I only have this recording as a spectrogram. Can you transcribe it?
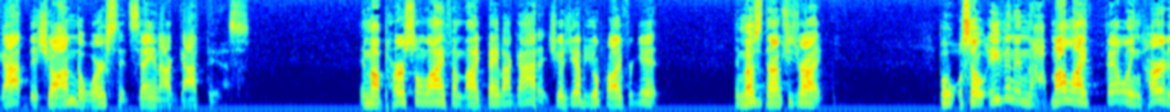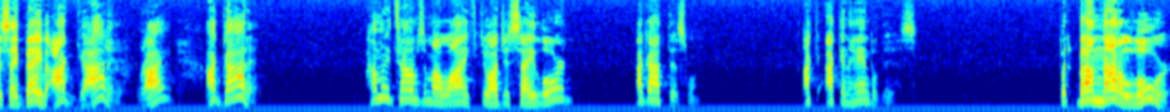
got this, y'all. I'm the worst at saying I got this. In my personal life, I'm like, babe, I got it. She goes, yeah, but you'll probably forget. And most of the time, she's right. But so even in my life, failing her to say, babe, I got it, right? I got it. How many times in my life do I just say, Lord, I got this one? I, I can handle this. But, but I'm not a Lord.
